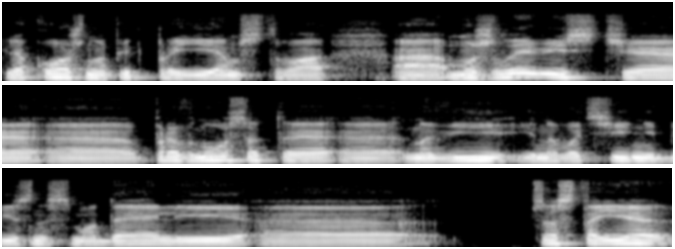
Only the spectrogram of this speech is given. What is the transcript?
для кожного підприємства. Можливість привносити нові інноваційні бізнес-моделі. Це стає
